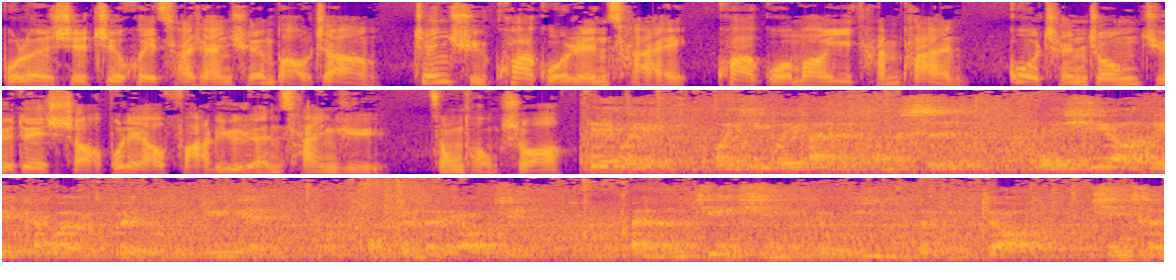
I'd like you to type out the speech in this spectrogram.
不论是智慧财产权保障、争取跨国人才、跨国贸易谈判过程中，绝对少不了法律人参与。总统说：“接轨国际规范的同时，也需要对台湾本土经验充分的了解，才能进行有意义的比较，形成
